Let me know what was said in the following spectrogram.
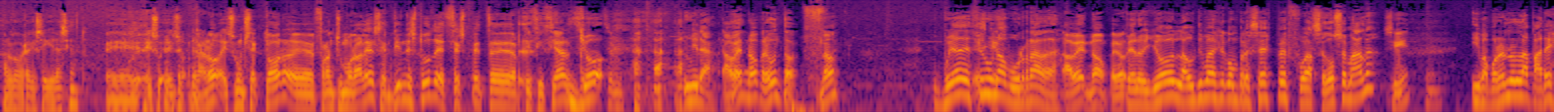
Algo habrá que seguir haciendo. Eh, eso- eso- claro, es un sector, eh, Francho Morales, ¿entiendes tú de césped eh, artificial? Yo, mira, A ver, no, pregunto, ¿no? voy a decir Es que- una burrada. A ver, no, pero... Pero yo la última vez que compré césped fue hace dos semanas ¿Sí? y para ponerlo en la pared.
